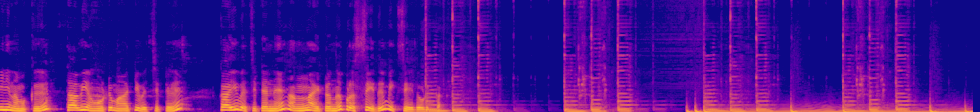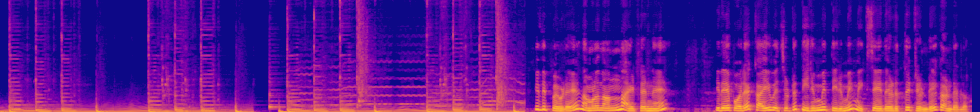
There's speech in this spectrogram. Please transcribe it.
ഇനി നമുക്ക് തവി അങ്ങോട്ട് മാറ്റി വെച്ചിട്ട് കൈ വെച്ചിട്ട് തന്നെ നന്നായിട്ടൊന്ന് പ്രസ് ചെയ്ത് മിക്സ് ചെയ്ത് കൊടുക്കാം. ഇതിപ്പോൾ ഇവിടെ നമ്മൾ നന്നായിട്ട് തന്നെ ഇതേപോലെ കൈ വെച്ചിട്ട് തിരുമ്മി തിരുമ്മി മിക്സ് ചെയ്തെടുത്തിട്ടുണ്ട് കണ്ടല്ലോ.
